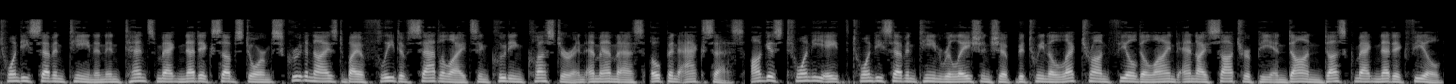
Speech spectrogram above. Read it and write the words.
2017 An intense magnetic substorm scrutinized by a fleet of satellites including cluster and MMS open access August 28, 2017 Relationship between electron field-aligned anisotropy and dawn-dusk magnetic field,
